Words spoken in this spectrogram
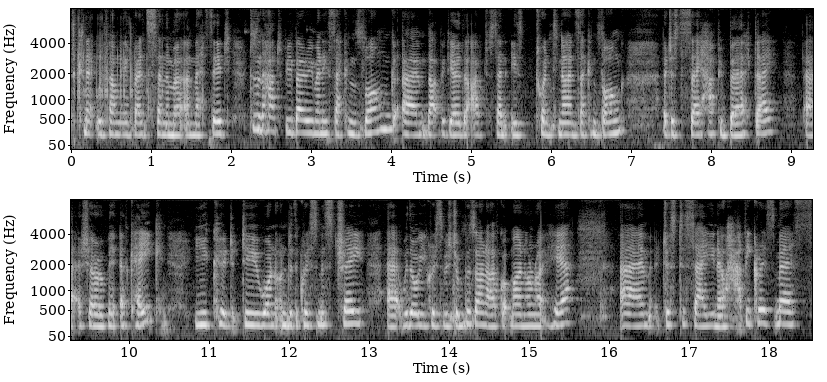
to connect with family and friends, to send them a, a message. It doesn't have to be very many seconds long. Um, that video that I've just sent is 29 seconds long, uh, just to say happy birthday. Uh, show a bit of cake. You could do one under the Christmas tree uh, with all your Christmas jumpers on. I've got mine on right here um, just to say, you know, happy Christmas.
